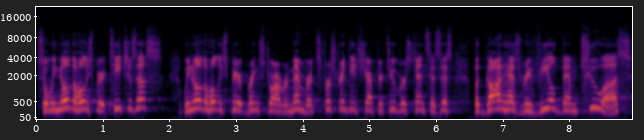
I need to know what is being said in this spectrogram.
So we know the Holy Spirit teaches us. We know the Holy Spirit brings to our remembrance. 1 Corinthians chapter 2 verse 10 says this, but God has revealed them to us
